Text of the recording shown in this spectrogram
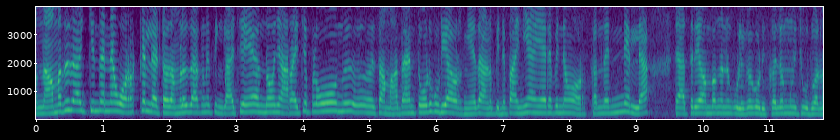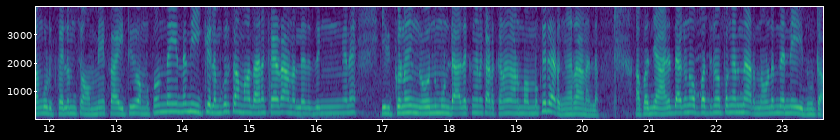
ഒന്നാമത് ഇതാക്കിയും തന്നെ ഉറക്കല്ല കേട്ടോ. നമ്മൾ ഇതാക്കണ തിങ്കളാഴ്ച എന്നോ ഞായറാഴ്ച എപ്പോഴോ ഒന്ന് സമാധാനത്തോടു കൂടി ഉറങ്ങിയതാണ്. പിന്നെ പനി ആയാലും പിന്നെ ഉറക്കം തന്നെയല്ല. രാത്രി ആകുമ്പോൾ അങ്ങനെ ഗുളിക കൊടുക്കലും ചൂടുവെള്ളം കൊടുക്കലും ചുമയൊക്കെ ആയിട്ട് നമുക്കൊന്നും ഇങ്ങനെ നീക്കുമല്ലോ നമുക്കൊരു സമാധാനക്കേടാണല്ലോ. ഇതിങ്ങനെ ഇരിക്കണ ഒന്നും മുണ്ടാതൊക്കെ ഇങ്ങനെ കിടക്കണ കാണുമ്പോൾ നമുക്കൊരു ഇടങ്ങാറാണല്ലോ അപ്പം ഞാനിതാക്കണ ഒപ്പത്തിനൊപ്പം ഇങ്ങനെ നടന്നുകൊണ്ടും തന്നെ ചെയ്യുന്നു കേട്ടോ.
